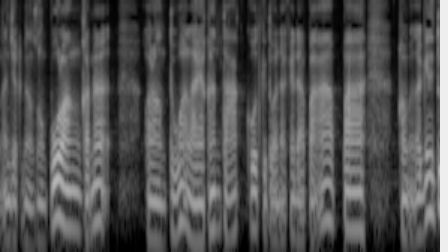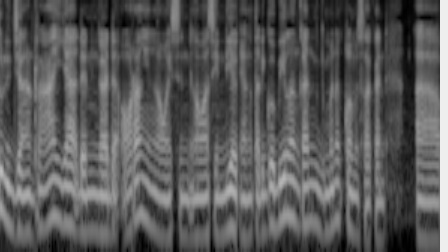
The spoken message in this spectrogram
ngajak langsung pulang karena orang tua lah ya kan takut gitu anaknya ada apa-apa lagi itu di jalan raya dan nggak ada orang yang ngawasin ngawasin dia. Yang tadi gue bilang kan gimana kalau misalkan uh,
